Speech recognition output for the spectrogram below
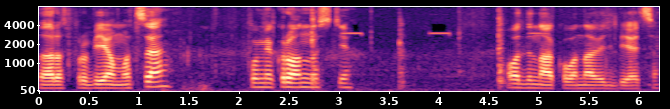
Зараз проб'ємо це по мікронності. Одинаково навіть б'ється.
